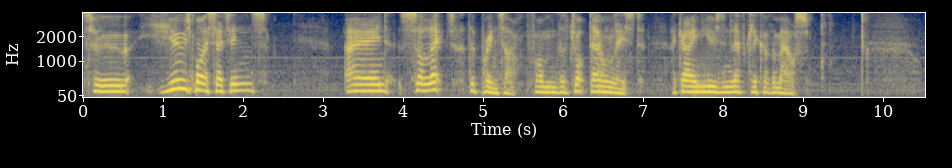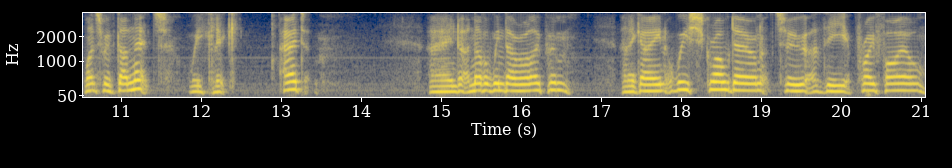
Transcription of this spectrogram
to use my settings and select the printer from the drop down list. Again using left click of the mouse. Once we've done that we click add and another window will open and again we scroll down to the profile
